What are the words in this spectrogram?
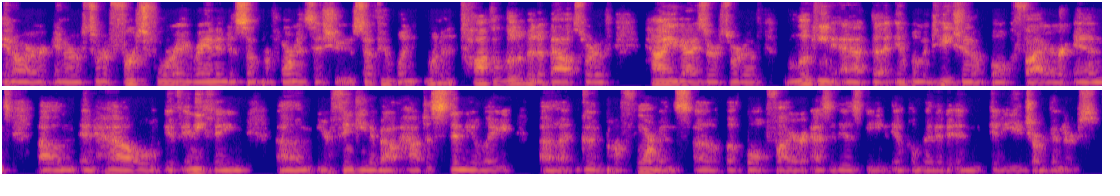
in our in our sort of first foray ran into some performance issues. So if you want, want to talk a little bit about sort of how you guys are sort of looking at the implementation of bulk FHIR and um, and how, if anything, um, you're thinking about how to stimulate uh, good performance of, of bulk FHIR as it is being implemented in, in EHR vendors.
